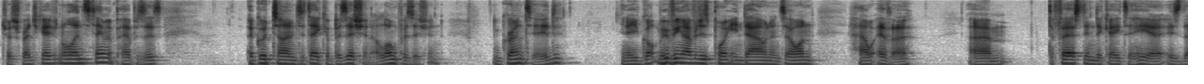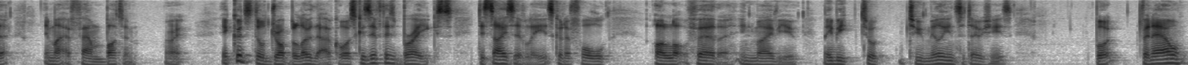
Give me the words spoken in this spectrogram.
just for educational entertainment purposes, a good time to take a position, a long position. Granted, you know, you've got moving averages pointing down and so on. However, um, the first indicator here is that it might have found bottom, right? It could still drop below that, of course, because if this breaks decisively, it's going to fall a lot further, in my view, maybe to 2 million Satoshis. But for now,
